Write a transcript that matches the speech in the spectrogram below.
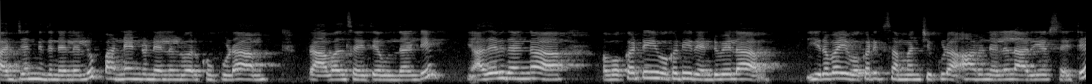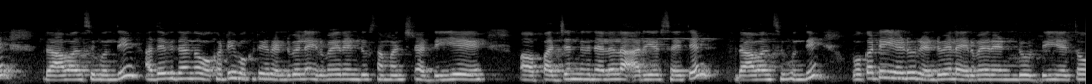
పద్దెనిమిది నెలలు పన్నెండు నెలల వరకు కూడా రావాల్సి అయితే ఉందండి. అదేవిధంగా ఒకటి ఒకటి రెండు వేల ఇరవై ఒకటికి సంబంధించి కూడా ఆరు నెలల అరియర్స్ అయితే రావాల్సి ఉంది. అదేవిధంగా ఒకటి ఒకటి రెండు వేల ఇరవై రెండుకి సంబంధించిన డిఏ పద్దెనిమిది నెలల అరియర్స్ అయితే రావాల్సి ఉంది. ఒకటి ఏడు రెండు వేల ఇరవై రెండు డిఏతో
